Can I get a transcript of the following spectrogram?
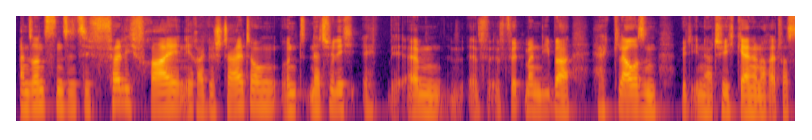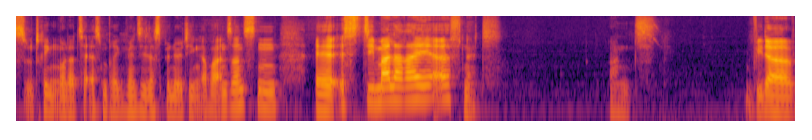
Ansonsten sind sie völlig frei in ihrer Gestaltung und natürlich äh, ähm, wird man lieber, Herr Klausen, wird Ihnen natürlich gerne noch etwas zu trinken oder zu essen bringen, wenn Sie das benötigen. Aber ansonsten äh, ist die Malerei eröffnet. Und wieder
